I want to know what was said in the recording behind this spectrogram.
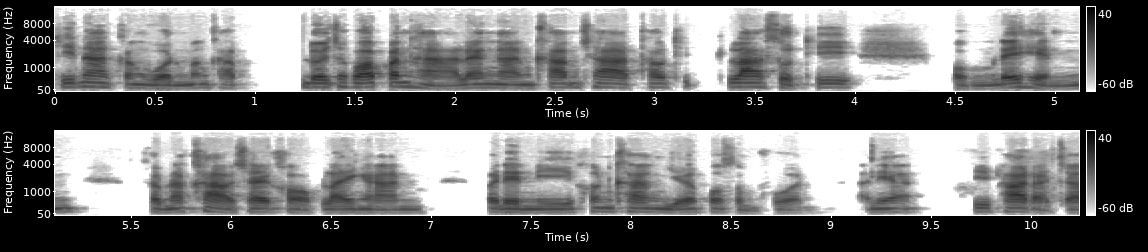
ที่น่ากังวลบ้างครับ โดยเฉพาะปัญหาแรงงานข้ามชาติเท่าที่ล่าสุดที่ผมได้เห็นสำนักข่าวชายขอบรายงานประเด็นนี้ค่อนข้างเยอะพอสมควร อันนี้พี่พาดอาจจะ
